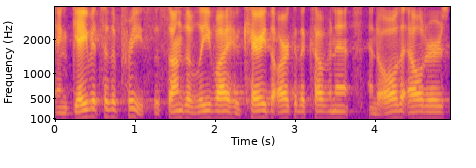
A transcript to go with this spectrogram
and gave it to the priests, the sons of Levi, who carried the Ark of the Covenant, and to all the elders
